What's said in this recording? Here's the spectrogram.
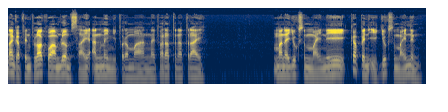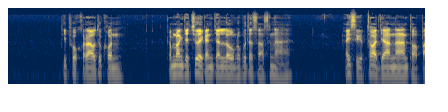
นั่นก็เป็นเพราะความเลื่อมใสอันไม่มีประมาณในพระรัตนตรัย มาในยุคสมัยนี้ก็เป็นอีกยุคสมัยหนึ่ง ที่พวกเราทุกคนกำลังจะช่วยกันจันโลงพระพุทธศาสนา ให้สืบทอดยาวนานต่อไป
